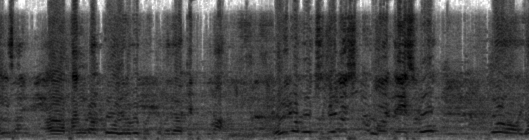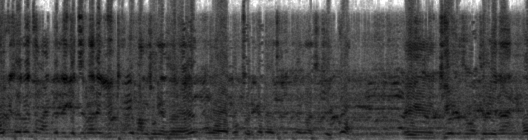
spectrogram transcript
항상 아, 반갑고 여러분 볼 때마다 기쁩니다. 오히려 뭐 주변이 시끄러울 때일수록 또 여기서는 잘 안 들리겠지만 유튜브 방송에서는 어, 목소리가 더 잘 들어갈 수도 있고 이 뒤에서 들리는 뭐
